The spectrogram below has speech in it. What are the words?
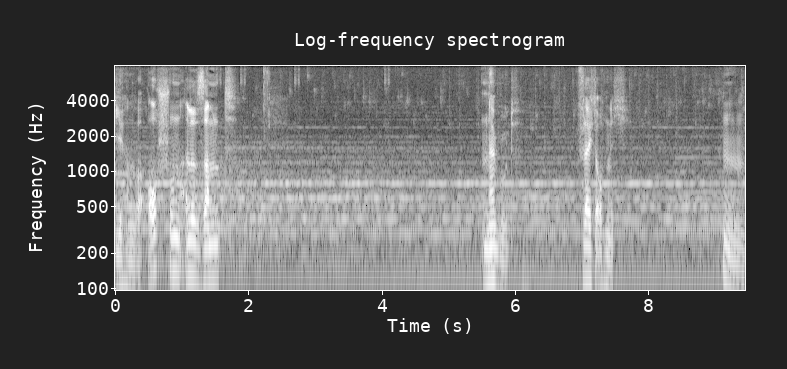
Die haben wir auch schon allesamt. Na gut. Vielleicht auch nicht. Hm.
